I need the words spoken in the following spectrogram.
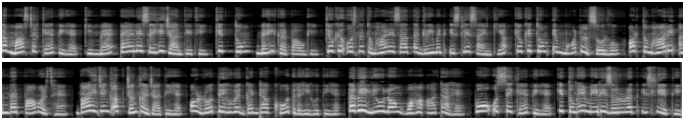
तब मास्टर कहती है कि मैं पहले से ही जानती थी कि तुम नहीं कर पाओगी, क्योंकि उसने तुम्हारे साथ अग्रीमेंट इसलिए साइन किया क्योंकि तुम इमोटल सोल हो और तुम्हारे अंदर पावर्स हैं। बाईजिंग अब जंगल जाती है और रोते हुए गड्ढा खोद रही होती है। तभी लियो लोंग वहाँ आता है। वो उससे कहती है कि तुम्हें मेरी ज़रूरत इसलिए थी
